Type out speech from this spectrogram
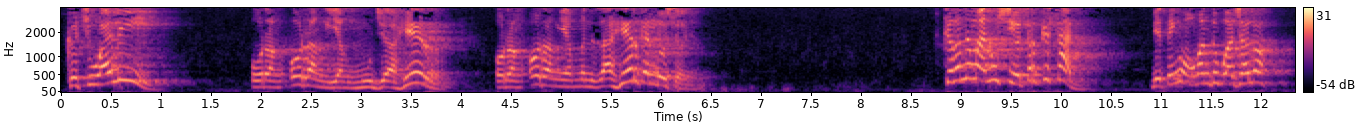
Kecuali orang-orang yang mujahir, orang-orang yang menzahirkan dosanya. Kerana manusia terkesan. Dia tengok orang tu buat salah.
